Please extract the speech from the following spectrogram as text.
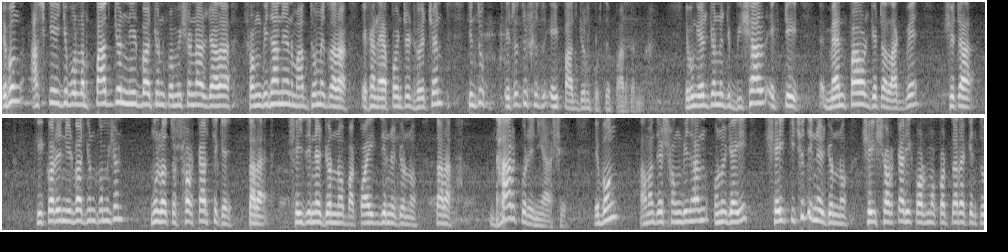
এবং আজকে এই যে বললাম, পাঁচজন নির্বাচন কমিশনার যারা সংবিধানের মাধ্যমে তারা এখানে অ্যাপয়েন্টেড হয়েছেন, কিন্তু এটা তো শুধু এই পাঁচজন করতে পারবেন না। এবং এর জন্য যে বিশাল একটি ম্যান পাওয়ার যেটা লাগবে, সেটা কি করে নির্বাচন কমিশন? মূলত সরকার থেকে তারা সেই দিনের জন্য বা কয়েক দিনের জন্য তারা ধার করে নিয়ে আসে। এবং আমাদের সংবিধান অনুযায়ী সেই কিছুদিনের জন্য সেই সরকারি কর্মকর্তারা কিন্তু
